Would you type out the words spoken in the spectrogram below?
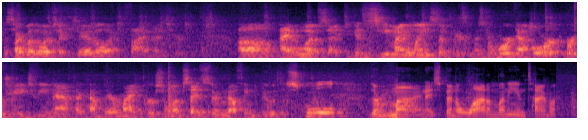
let's talk about the website because we have like five minutes here. Um, I have a website. You can see my links up here, mrward.org or ghvmath.com. They're my personal websites. They're nothing to do with the school. They're mine. I spend a lot of money and time on. Them.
